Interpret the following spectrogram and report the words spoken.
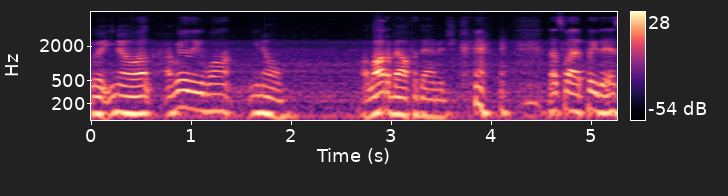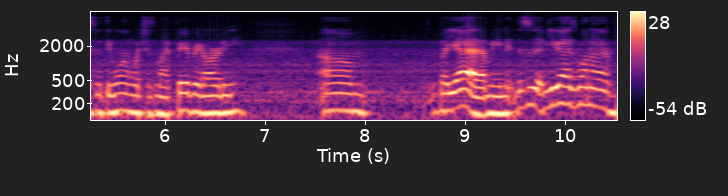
But you know, I, I really want you know a lot of alpha damage. That's why I play the S51, which is my favorite arty. Um, but yeah, I mean, this is if you guys wanna,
